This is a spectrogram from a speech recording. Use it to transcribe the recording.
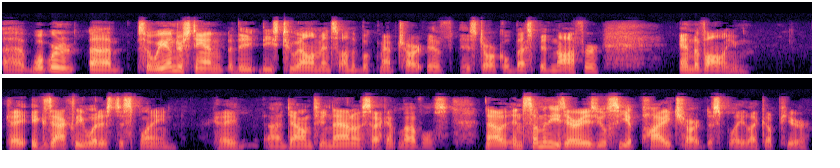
uh, what we're, um, so we understand the, these two elements on the bookmap chart of historical best bid and offer and the volume, okay? Exactly what it's displaying, okay? Uh, down to nanosecond levels. Now, in some of these areas, you'll see a pie chart display like up here.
